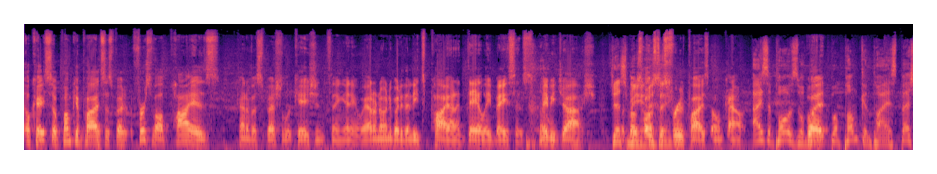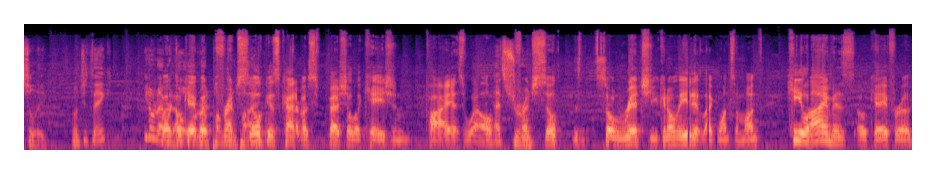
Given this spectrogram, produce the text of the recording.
Okay, so pumpkin pie is a special. First of all, pie is kind of a special occasion thing anyway. I don't know anybody that eats pie on a daily basis. Maybe Josh. Just but those me, I Hostess fruit pies don't count. I suppose, but, But- but pumpkin pie especially. Don't you think? You don't ever But go okay, but French pie. silk is kind of a special occasion pie as well. That's true. French silk is so rich you can only eat it like once a month. Key lime is okay for a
